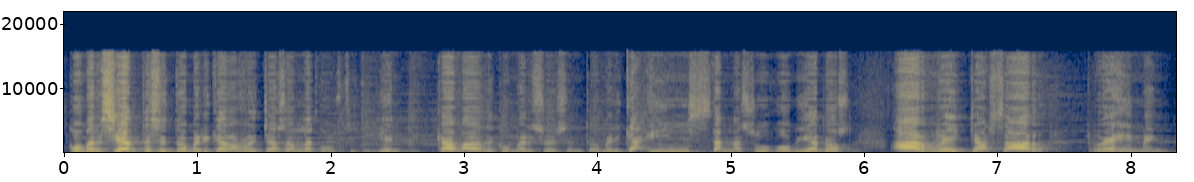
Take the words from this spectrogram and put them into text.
Comerciantes centroamericanos rechazan la constituyente. Cámaras de Comercio de Centroamérica instan a sus gobiernos a rechazar régimen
